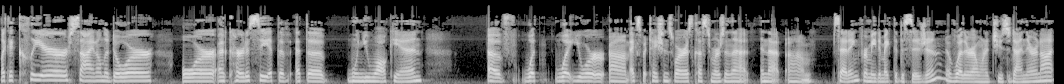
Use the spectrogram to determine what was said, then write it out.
like a clear sign on the door or a courtesy at the at the when you walk in of what what your um, expectations were as customers in that in that um, setting for me to make the decision of whether I want to choose to dine there or not.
